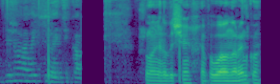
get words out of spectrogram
Куди вона летіла, цікаво? Шановні глядачі, я побував на ринку.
